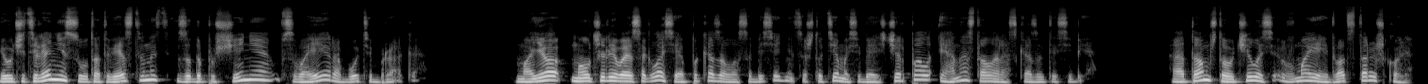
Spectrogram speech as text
И учителя несут ответственность за допущение в своей работе брака. Мое молчаливое согласие показало собеседнице, что тема себя исчерпала, и она стала рассказывать о себе. О том, что училась в моей 22-й школе.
